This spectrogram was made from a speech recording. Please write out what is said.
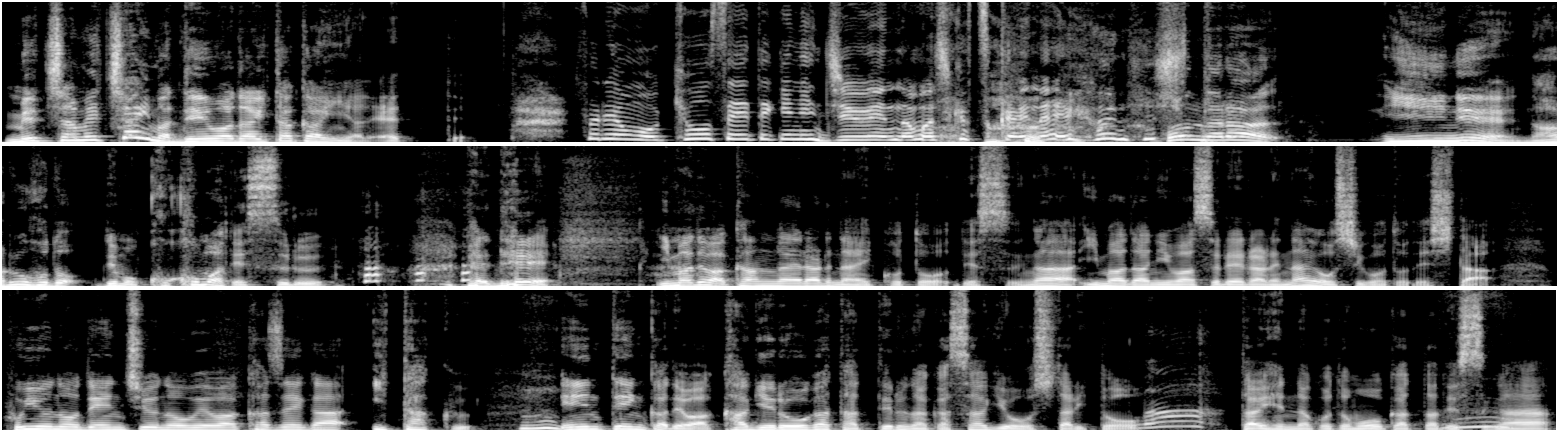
めちゃめちゃ今電話代高いんやで それはもう強制的に10円玉しか使えないようにして。ほんならいいね。なるほど。でもここまでする。で今では考えられないことですが未だに忘れられないお仕事でした。冬の電柱の上は風が痛くうん。炎天下では陽炎が立ってる中作業をしたりと大変なことも多かったですが、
